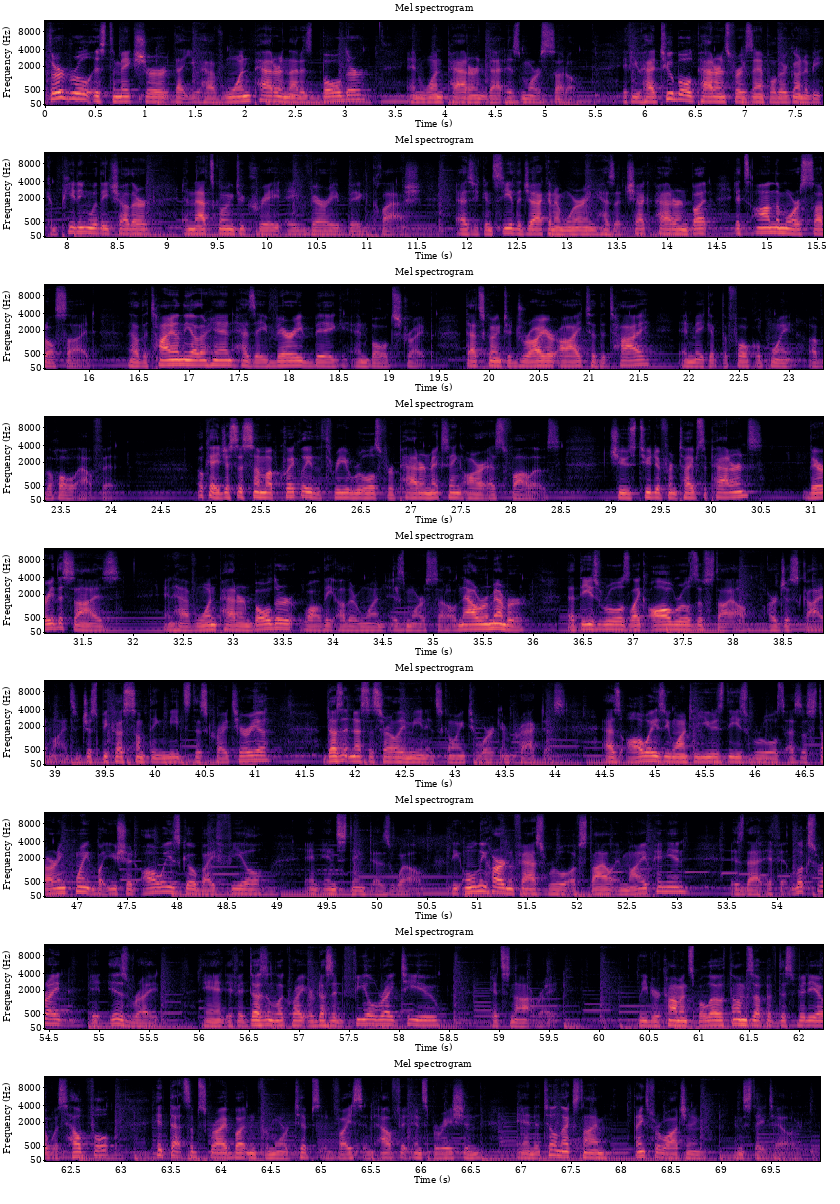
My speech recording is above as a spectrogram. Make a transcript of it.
Third rule is to make sure that you have one pattern that is bolder and one pattern that is more subtle. If you had two bold patterns, for example, they're going to be competing with each other, and that's going to create a very big clash. As you can see, the jacket I'm wearing has a check pattern, but it's on the more subtle side. Now the tie, on the other hand, has a very big and bold stripe. That's going to draw your eye to the tie and make it the focal point of the whole outfit. Okay, just to sum up quickly, the three rules for pattern mixing are as follows. Choose two different types of patterns, vary the size, and have one pattern bolder while the other one is more subtle. Now remember that these rules, like all rules of style, are just guidelines. Just because something meets this criteria doesn't necessarily mean it's going to work in practice. As always, you want to use these rules as a starting point, but you should always go by feel and instinct as well. The only hard and fast rule of style, in my opinion, is that if it looks right, it is right, and if it doesn't look right or doesn't feel right to you, it's not right. Leave your comments below, thumbs up if this video was helpful, hit that subscribe button for more tips, advice, and outfit inspiration, and until next time, thanks for watching, and stay tailored.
